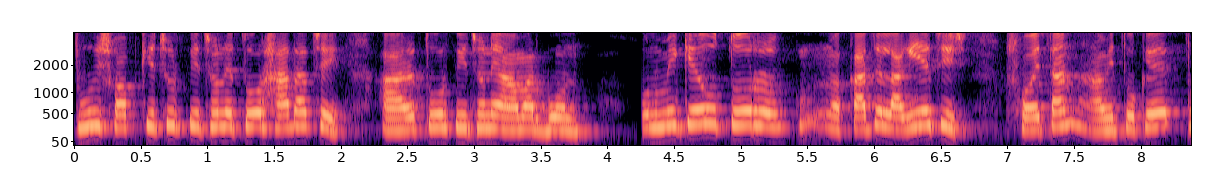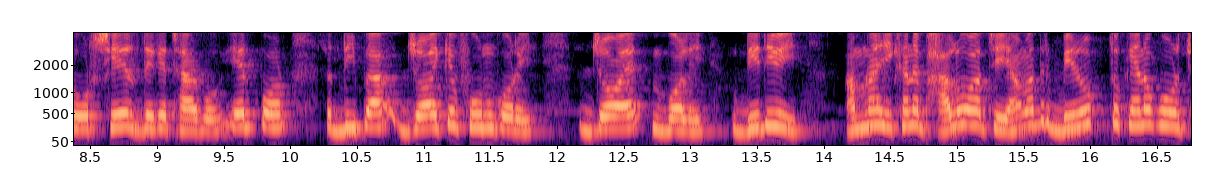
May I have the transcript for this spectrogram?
তুই সব কিছুর পিছনে তোর হাত আছে আর তোর পিছনে আমার বোন। উর্মিকেও তোর কাজে লাগিয়েছিস? শয়তান, আমি তোকে তোর শেষ দেখে ছাড়বো। এরপর দীপা জয়কে ফোন করে। জয় বলে, দিদি, আমরা এখানে ভালো আছি, আমাদের বিরক্ত কেন করছ?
